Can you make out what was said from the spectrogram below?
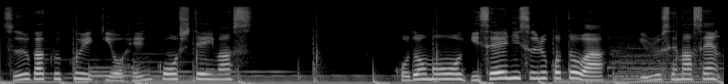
通学区域を変更しています。子供を犠牲にすることは許せません。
